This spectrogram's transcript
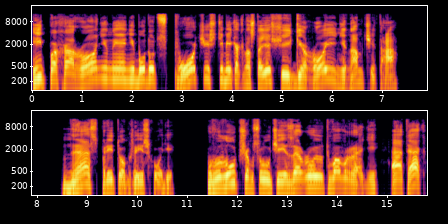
и похоронены они будут с почестями, как настоящие герои, не нам чита. Нас при том же исходе в лучшем случае зароют во враги, а так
